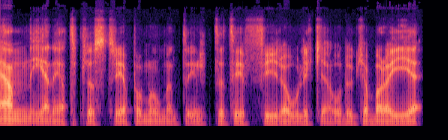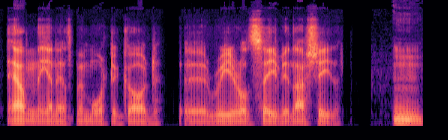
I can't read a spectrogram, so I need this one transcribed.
en enhet plus tre på moment, inte till fyra olika. Och du kan bara ge en enhet med Mortarguard, eh, reroll save i närstrid. Mm.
